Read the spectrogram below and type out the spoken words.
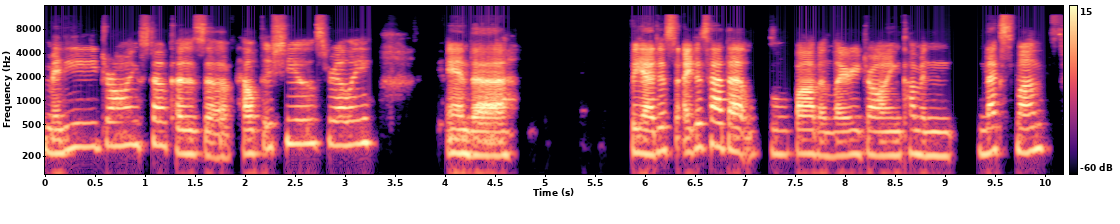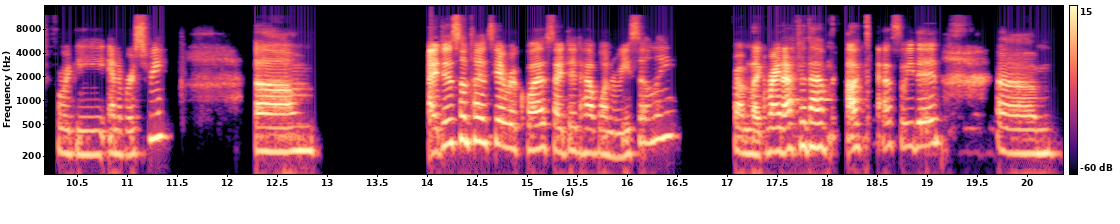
mini drawing stuff because of health issues, really. And uh, but yeah, just I just had that Bob and Larry drawing coming next month for the anniversary. Um, I do sometimes get requests. I did have one recently from like right after that podcast we did. Um,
